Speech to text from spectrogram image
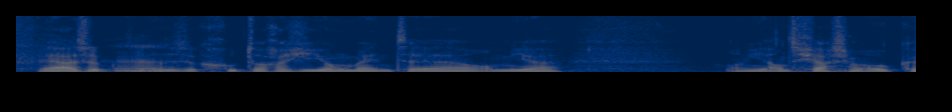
ja, dat is, ook, ja. dat is ook goed toch als je jong bent om, je, om je enthousiasme ook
